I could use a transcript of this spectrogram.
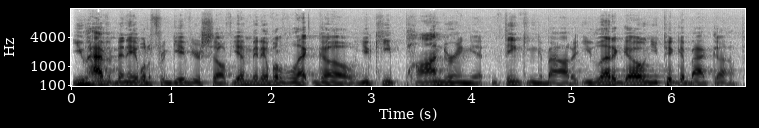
you haven't been able to forgive yourself. You haven't been able to let go. You keep pondering it and thinking about it. You let it go and you pick it back up.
